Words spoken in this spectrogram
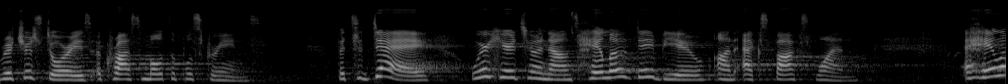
richer stories across multiple screens. But today, we're here to announce Halo's debut on Xbox One. A Halo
